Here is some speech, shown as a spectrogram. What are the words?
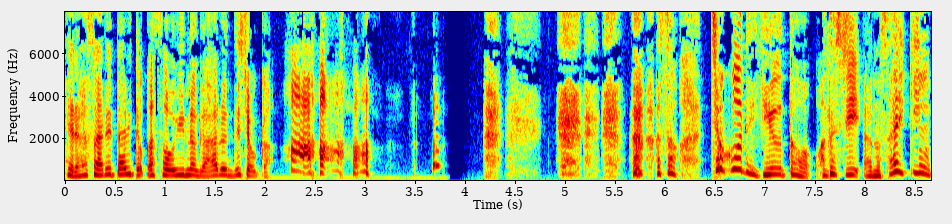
減らされたりとかそういうのがあるんでしょうか？そう、チョコで言うと、私、あの最近、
